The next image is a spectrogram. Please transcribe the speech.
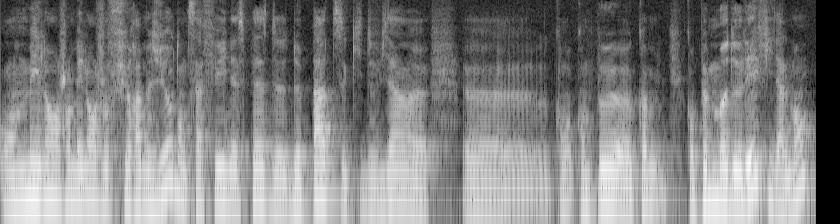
On mélange, on mélange au fur et à mesure, donc ça fait une espèce de, pâte qui devient euh, euh, qu'on peut qu'on peut modeler finalement.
